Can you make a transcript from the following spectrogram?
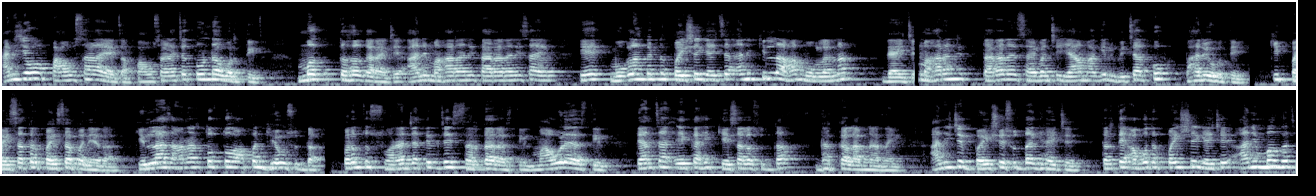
आणि जेव्हा पावसाळा यायचा पावसाळ्याच्या तोंडावरतीच मग तह करायचे. आणि महाराणी ताराराणी साहेब हे मोगलांकडनं पैसे घ्यायचे आणि किल्ला हा मोगलांना द्यायचे. महाराणी ताराराणी साहेबांचे या मागील विचार खूप भारी होते. की पैसा तर पैसा पण येणार. किल्ला जाणार तर तो आपण घेऊ सुद्धा. परंतु स्वराज्यातील जे सरदार असतील मावळे असतील त्यांच्या एकाही केसाला सुद्धा धक्का लागणार नाही. आणि जे पैसे सुद्धा घ्यायचे तर ते अगोदर पैसे घ्यायचे आणि मगच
